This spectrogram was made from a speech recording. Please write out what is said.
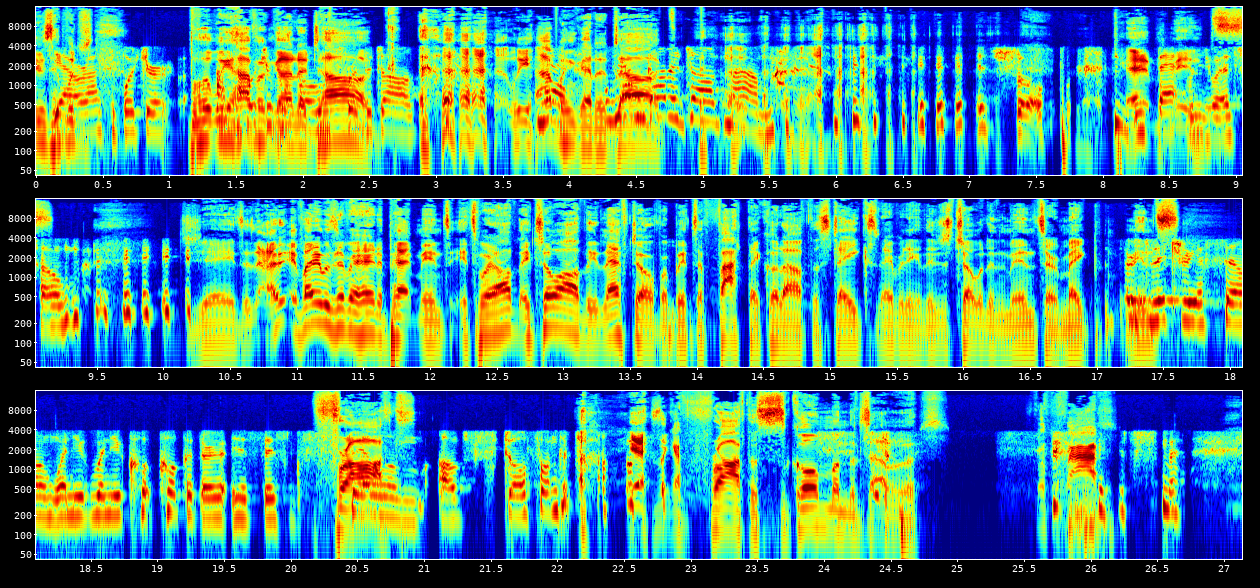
You said, yeah, "But- or ask the butcher. but we haven't got a for bones for dog. dog. we haven't got a we dog. We haven't got a dog, ma'am. Up. You Pet bet when you went home. Jesus. If anyone's ever heard of pet mince, it's where all, they throw all the leftover bits of fat they cut off the steaks and everything. They just throw it in the mince or make There's mince. literally a film when you when you cook, cook it. There is this Froth. film of stuff on the top. yeah, it's like a froth of scum on the top of it. The fat.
